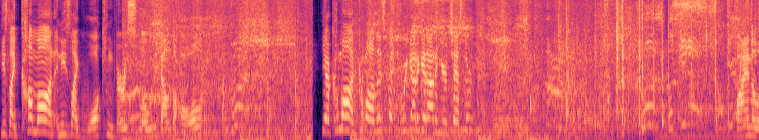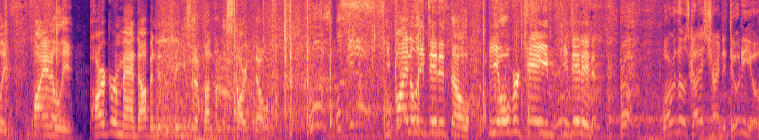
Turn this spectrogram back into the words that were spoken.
he's like, come on, and he's like walking very slowly down the hall. Yeah, come on, come on, let's, we gotta get out of here, Chester. Finally, finally. Parker manned up and did the thing he should have done from the start, though. He finally did it, though. He overcame. He did it. Bro, what were those guys trying to do to you?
